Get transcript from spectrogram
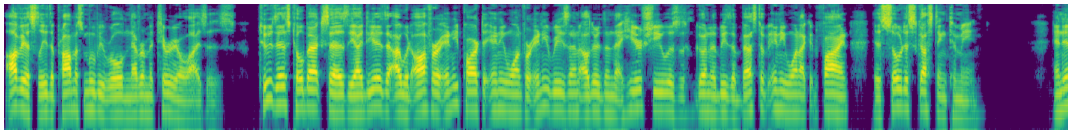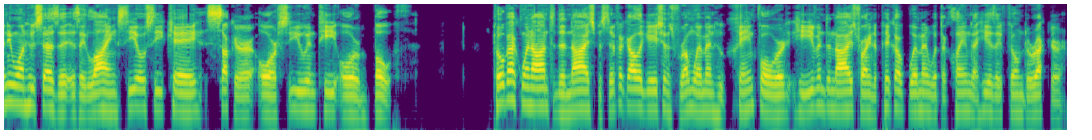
Obviously, the promised movie role never materializes. To this, Toback says the idea that I would offer any part to anyone for any reason other than that he or she was going to be the best of anyone I could find is so disgusting to me. And anyone who says it is a lying COCK, sucker, or CUNT, or both. Toback went on to deny specific allegations from women who came forward. He even denies trying to pick up women with the claim that he is a film director.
